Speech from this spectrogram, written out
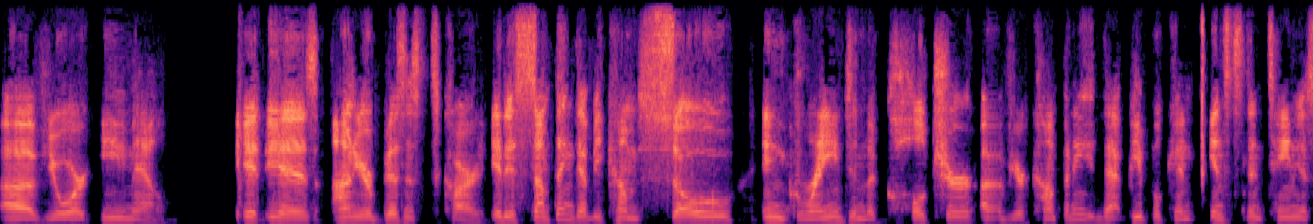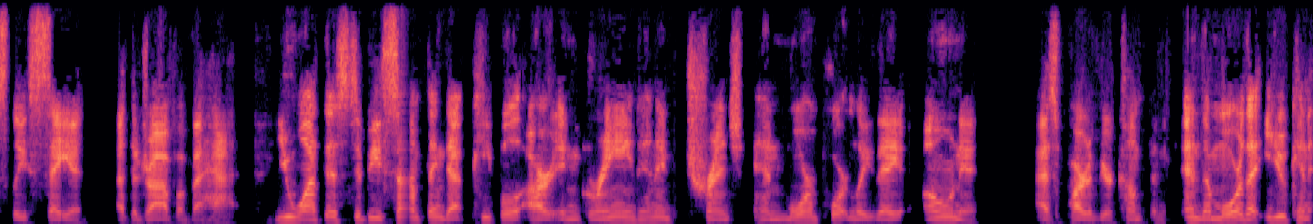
of your email. It is on your business card. It is something that becomes so ingrained in the culture of your company that people can instantaneously say it at the drop of a hat. You want this to be something that people are ingrained and entrenched, and more importantly, they own it as part of your company. And the more that you can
